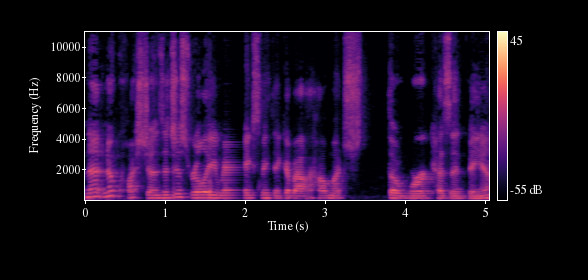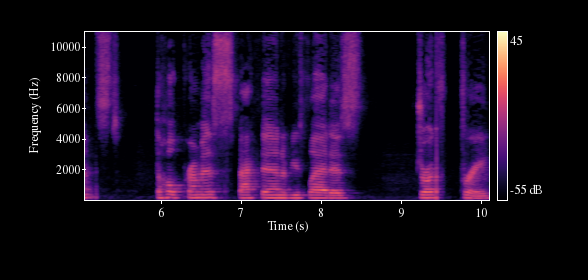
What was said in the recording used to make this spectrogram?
No, no questions. It just really makes me think about how much the work has advanced. The whole premise back then of youth led is drug free,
